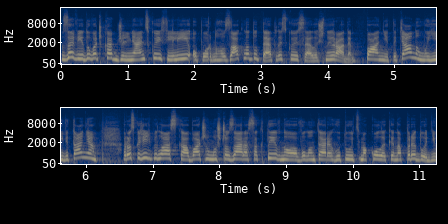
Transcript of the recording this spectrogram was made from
завідувачка бджільнянської філії опорного закладу Теплицької селищної ради. Пані Тетяно, мої вітання. Розкажіть, будь ласка, бачимо, що зараз активно волонтери готують смаколики напередодні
